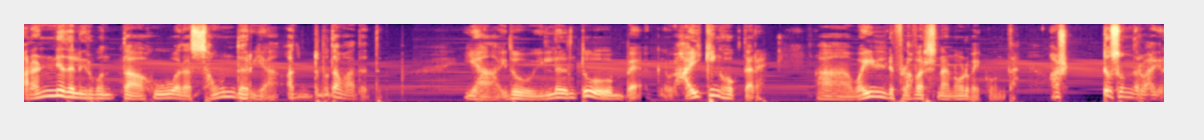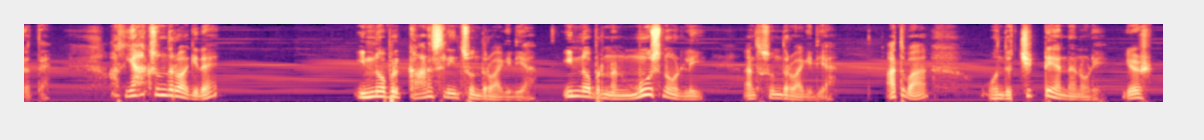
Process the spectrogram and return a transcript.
ಅರಣ್ಯದಲ್ಲಿರುವಂಥ ಹೂವದ ಸೌಂದರ್ಯ ಅದ್ಭುತವಾದದ್ದು. ಯಾ, ಇದು ಇಲ್ಲಂತೂ ಬೆ, ಹೈಕಿಂಗ್ ಹೋಗ್ತಾರೆ. ಆ, ವೈಲ್ಡ್ ಫ್ಲವರ್ಸ್ನ ನೋಡಬೇಕು ಅಂತ. ಅಷ್ಟು ಸುಂದರವಾಗಿರುತ್ತೆ. ಅದು ಯಾಕೆ ಸುಂದರವಾಗಿದೆ? ಇನ್ನೊಬ್ರು ಕಾಣಿಸ್ಲಿ ಅಂತ ಸುಂದರವಾಗಿದೆಯಾ? ಇನ್ನೊಬ್ರು ನನ್ನ ಮೂಸ್ ನೋಡಲಿ ಅಂತ ಸುಂದರವಾಗಿದೆಯಾ? ಅಥವಾ ಒಂದು ಚಿಟ್ಟೆಯನ್ನು ನೋಡಿ, ಎಷ್ಟು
